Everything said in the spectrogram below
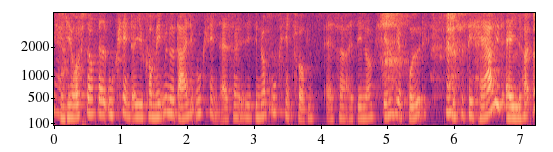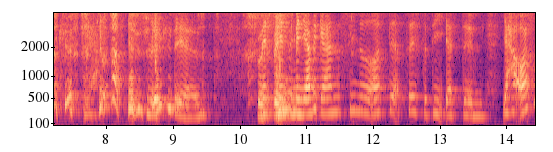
Ja. Men det har også nok været ukendt, og I er kommet ind med noget dejligt ukendt. Altså, det er nok ukendt for dem. Altså, det er nok sjældent, vi har prøvet det. Ja. Jeg synes, det er herligt, at I har ja. Jeg synes virkelig, det er men, men, men jeg vil gerne sige noget også dertil, fordi at øh, jeg har også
